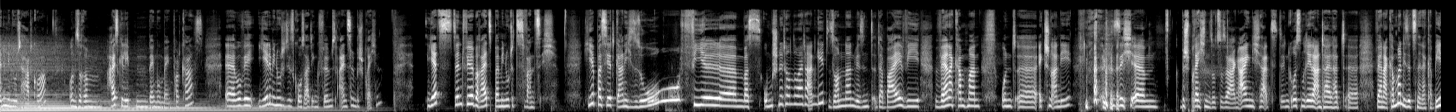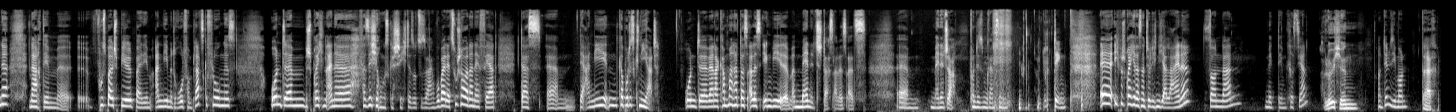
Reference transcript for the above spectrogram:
Eine Minute Hardcore, unserem heißgeliebten Bang Boom Bang Podcast, äh, wo wir jede Minute dieses großartigen Films einzeln besprechen. Jetzt sind wir bereits bei Minute 20. Hier passiert gar nicht so viel, ähm, was Umschnitte und so weiter angeht, sondern wir sind dabei, wie Werner Kampmann und äh, Action Andy äh, sich ähm, besprechen sozusagen. Eigentlich hat den größten Redeanteil hat äh, Werner Kampmann, die sitzen in der Kabine nach dem äh, Fußballspiel, bei dem Andy mit Rot vom Platz geflogen ist und ähm, besprechen eine Versicherungsgeschichte sozusagen, wobei der Zuschauer dann erfährt, dass ähm, der Andi ein kaputtes Knie hat. Und äh, Werner Kampmann hat das alles irgendwie, äh, managt das alles als ähm, Manager von diesem ganzen Ding. Äh, ich bespreche das natürlich nicht alleine, sondern mit dem Christian. Hallöchen. Und dem Simon. Tag.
